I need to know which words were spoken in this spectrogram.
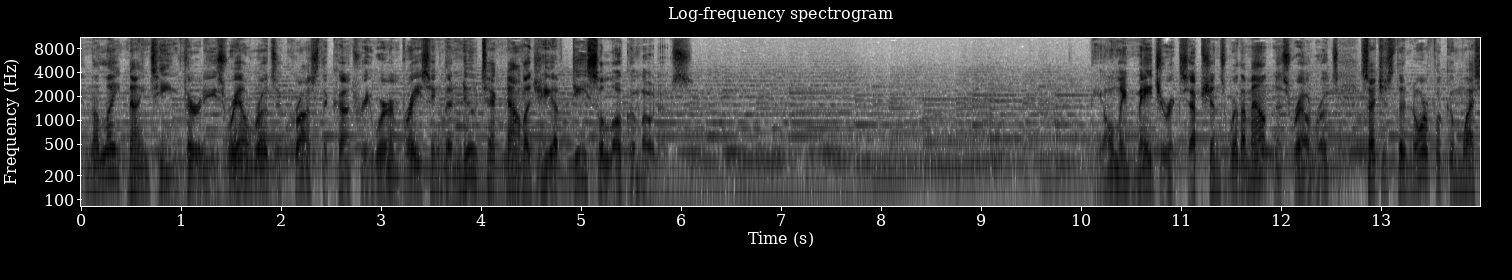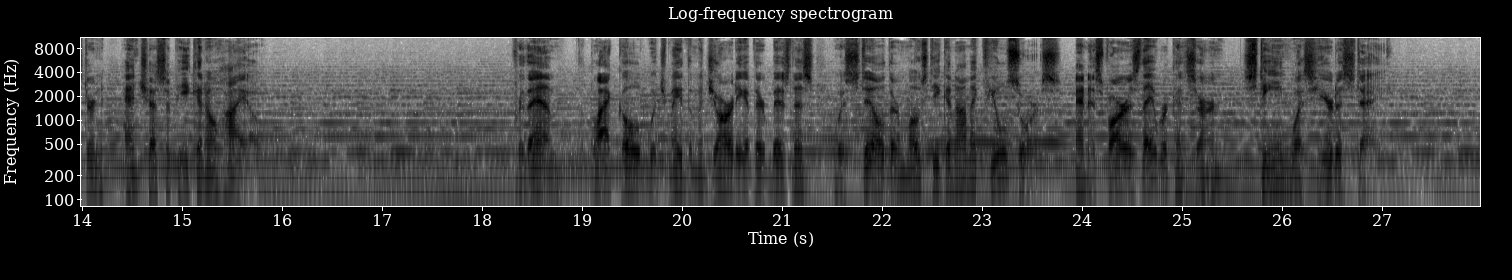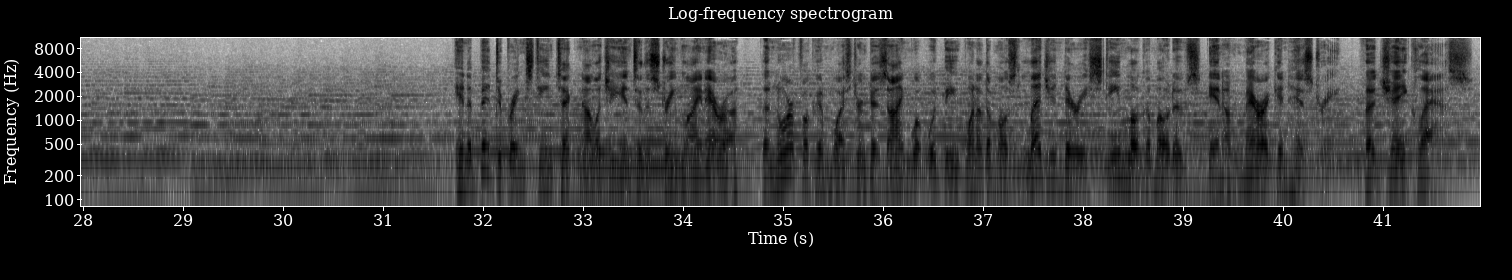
In the late 1930s, railroads across the country were embracing the new technology of diesel locomotives. The only major exceptions were the mountainous railroads, such as the Norfolk and Western and Chesapeake and Ohio. For them, the black gold, which made the majority of their business, was still their most economic fuel source. And as far as they were concerned, steam was here to stay. In a bid to bring steam technology into the Streamline era, the Norfolk and Western designed what would be one of the most legendary steam locomotives in American history, the J-Class.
